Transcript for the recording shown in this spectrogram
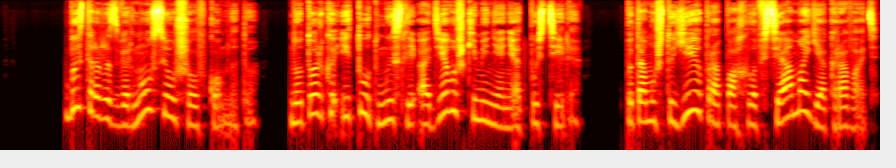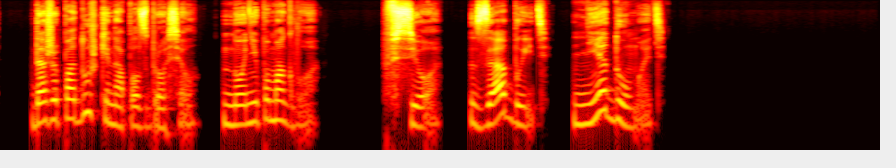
Быстро развернулся и ушел в комнату. Но только и тут мысли о девушке меня не отпустили, потому что ею пропахла вся моя кровать. Даже подушки на пол сбросил, но не помогло. Все. Забыть. Не думать.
